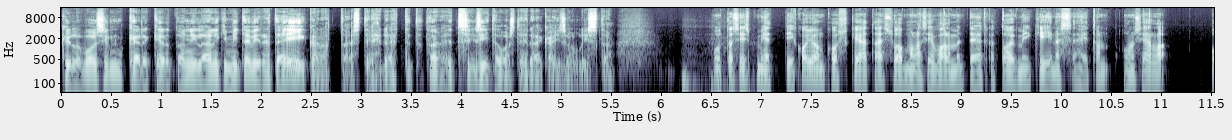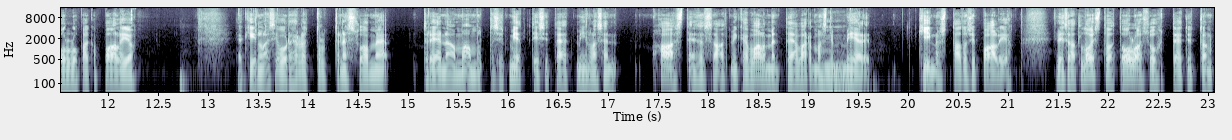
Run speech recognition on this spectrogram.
kyllä voisin käydä kertoa niille ainakin, mitä virheitä ei kannattaisi tehdä. Että, tota, että siitä voisi tehdä aika ison listan. Mutta siis miettii Kojonkoskea tai suomalaisia valmentajia, jotka toimii Kiinassa. Heitä on, on siellä ollut aika paljon ja kiinalaisia urheilijoita tullut tänne Suomeen treenaamaan, mutta siis miettii sitä, että millaisen haasteen sä saat, mikä valmentaja varmasti mm. mie- kiinnostaa tosi paljon. Eli saat loistavat olosuhteet, nyt on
